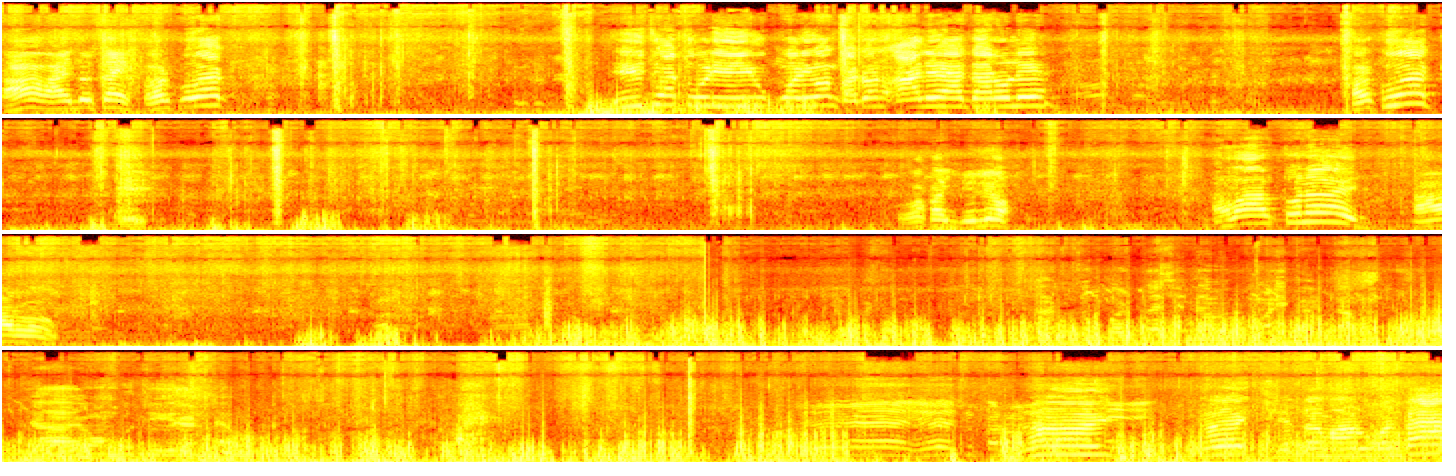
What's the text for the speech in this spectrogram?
હા વાય દો સાહેબ. હરકું ઈ જો તોડી ઈ ઉપાડી વામ કાઢવાનું આ લે, આ ગારો લે. હરકું વાક વખત જોલ્યો હવે આવતો નહીં. હારું આ તો પડતા છે તમે પાણી કાઢતા જાય આમ બધી હિરણને. એય, એય, ખેતર મારું બંધા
